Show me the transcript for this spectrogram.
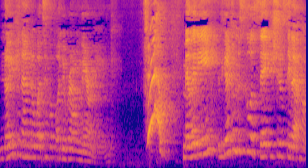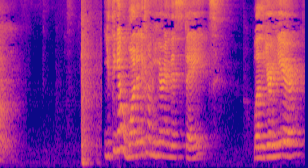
No, you cannot know what type of underground I'm wearing. Melody, if you're gonna come to school sick, you should have stayed at home. You think I wanted to come here in this state? Well, you're here.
